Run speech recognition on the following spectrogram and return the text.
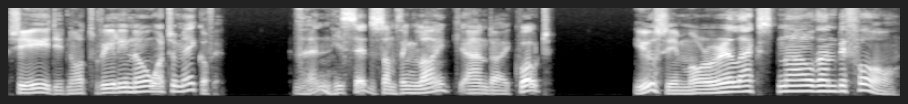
She did not really know what to make of it. Then he said something like, and I quote, You seem more relaxed now than before.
